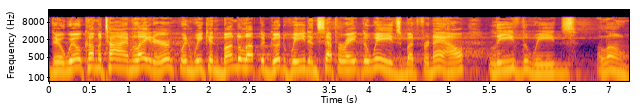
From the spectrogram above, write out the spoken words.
There will come a time later when we can bundle up the good wheat and separate the weeds, but for now, leave the weeds alone.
